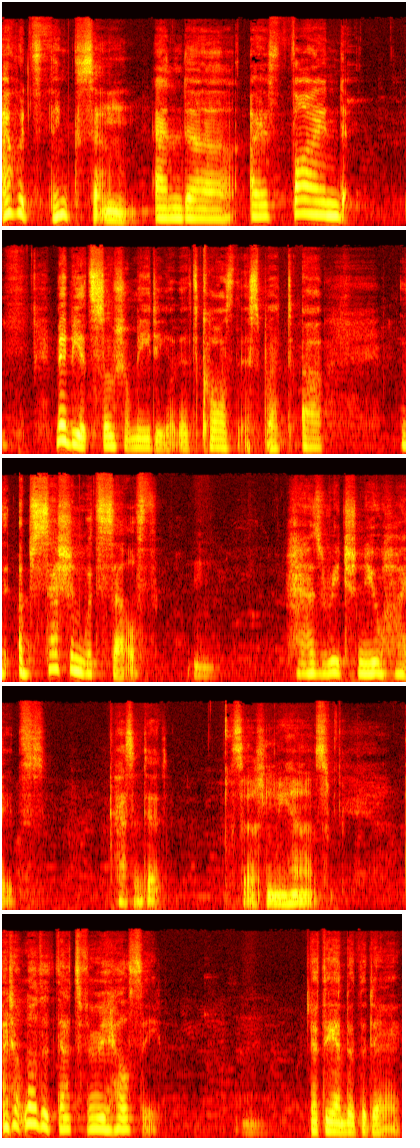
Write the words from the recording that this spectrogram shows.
I would think so. And uh, I find maybe it's social media that's caused this, but uh, the obsession with self has reached new heights, hasn't it? Certainly has. I don't know that that's very healthy at the end of the day.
